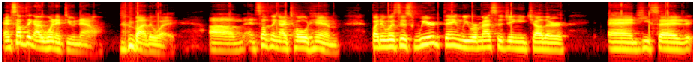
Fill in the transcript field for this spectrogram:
And something I wouldn't do now, by the way, um, and something I told him. But it was this weird thing. We were messaging each other, and he said,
